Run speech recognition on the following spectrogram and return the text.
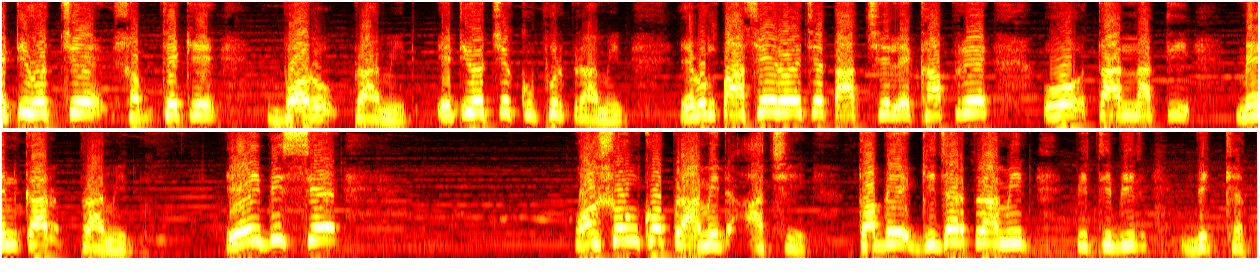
এটি হচ্ছে সবথেকে বড় পিরামিড। এটি হচ্ছে কুফুর পিরামিড এবং পাশেই রয়েছে তার ছেলে খাপরে ও তার নাতি মেনকার পিরামিড। এই বিশ্বে অসংখ্য পিরামিড আছে, তবে গিজার পিরামিড পৃথিবীর বিখ্যাত।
